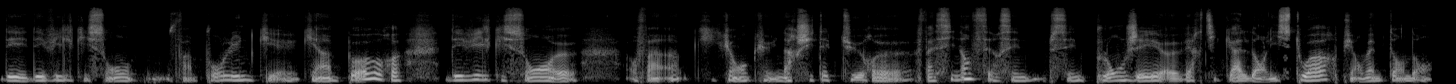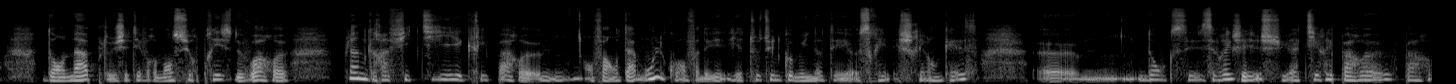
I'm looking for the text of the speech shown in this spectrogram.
des, villes qui sont, enfin, pour l'une qui, est, qui a un port, des villes qui sont enfin, qui, ont, une architecture euh, fascinante. C'est une, plongée euh, verticale dans l'histoire. Puis en même temps, dans, Naples, j'étais vraiment surprise de voir euh, plein de graffitis écrits par, enfin, en tamoul. Enfin, il y a toute une communauté sri, lankaise. donc, c'est vrai que je suis attirée par, par,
